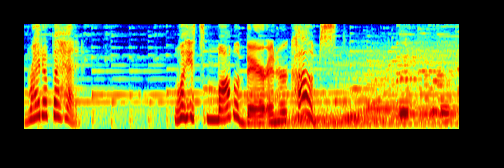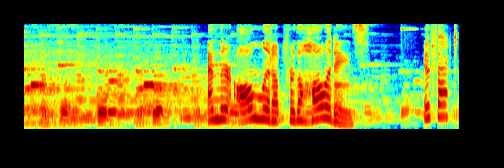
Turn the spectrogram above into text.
right up ahead. Why, it's Mama Bear and her cubs. And they're all lit up for the holidays. In fact,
